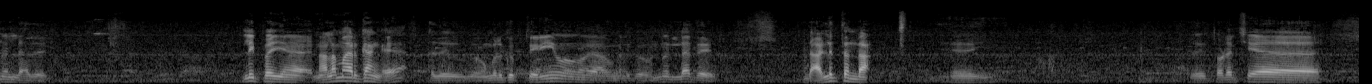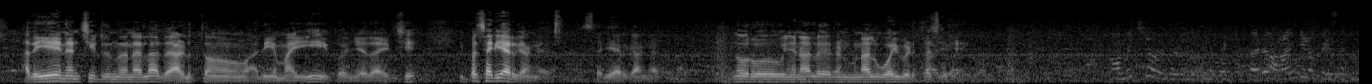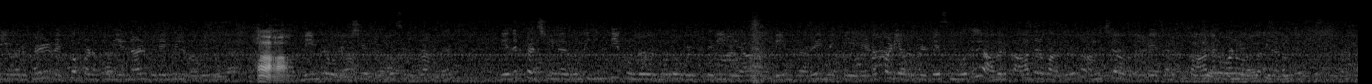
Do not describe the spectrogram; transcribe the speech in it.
ஒன்றும் இல்லை அது. இல்லை இப்போ நலமாக இருக்காங்க. அது உங்களுக்கு தெரியும் அவங்களுக்கு ஒன்றும் இல்லை அது. இந்த அழுத்தம் தான். அது தொடர்ச்சியாக அதையே நினச்சிக்கிட்டு இருந்ததுனால அது அழுத்தம் அதிகமாகி கொஞ்சம் இதாயிடுச்சு இப்போ சரியாக இருக்காங்க. சரியாக இருக்காங்க. இன்னொரு கொஞ்ச நாள் ரெண்டு மூணு நாள் ஓய்வு எடுத்தால் சரியாயிடும் அமித்ஷா அவர்கள் வந்து குறிப்பிட்டிருக்காரு ஆங்கிலம் பேசக்கூடியவர்கள் வெட்கப்படக்கூடிய நாள் விரைவில் வரும் ஆஹா அப்படின்ற ஒரு விஷயத்தை வந்து சொல்றாங்க எதிர்க்கட்சியினர் வந்து ஹிந்தியை கொண்டு வரும்போது உங்களுக்கு தெரியலையா அப்படின்றாரு இன்னைக்கு எடப்பாடி அவர்கள் பேசும்போது அவருக்கு ஆதரவாக அமித்ஷா அவர்களுடைய கருத்துக்கு ஆதரவான ஒரு பதிலை வந்து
